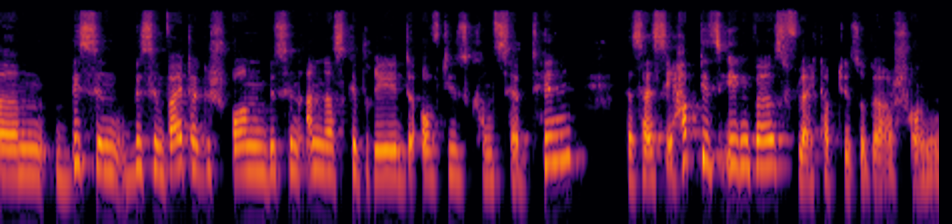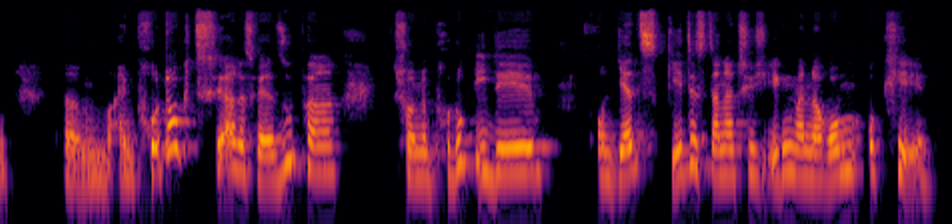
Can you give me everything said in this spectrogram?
ähm, bisschen, bisschen weiter gesponnen, bisschen anders gedreht auf dieses Konzept hin. Das heißt, ihr habt jetzt irgendwas, vielleicht habt ihr sogar schon ähm, ein Produkt, ja, das wäre super, schon eine Produktidee. Und jetzt geht es dann natürlich irgendwann darum, okay,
